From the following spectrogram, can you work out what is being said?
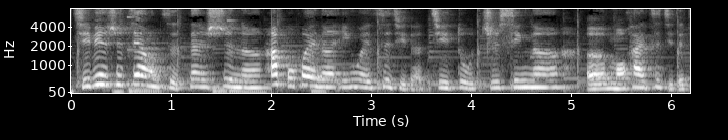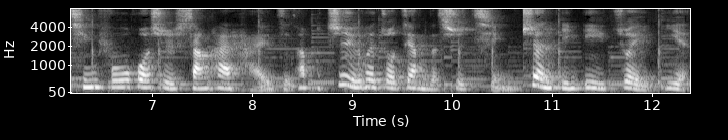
即便是这样子，但是呢，他不会呢，因为自己的嫉妒之心呢，而谋害自己的亲夫，或是伤害孩子，他不至于会做这样的事情。甚淫逸罪业。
